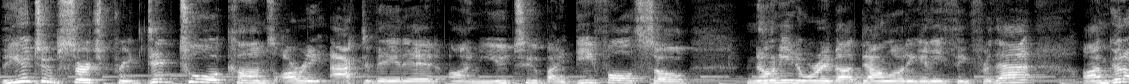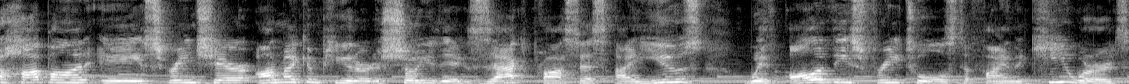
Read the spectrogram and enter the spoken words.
The YouTube Search Predict tool comes already activated on YouTube by default, so no need to worry about downloading anything for that. I'm gonna hop on a screen share on my computer to show you the exact process I use with all of these free tools to find the keywords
